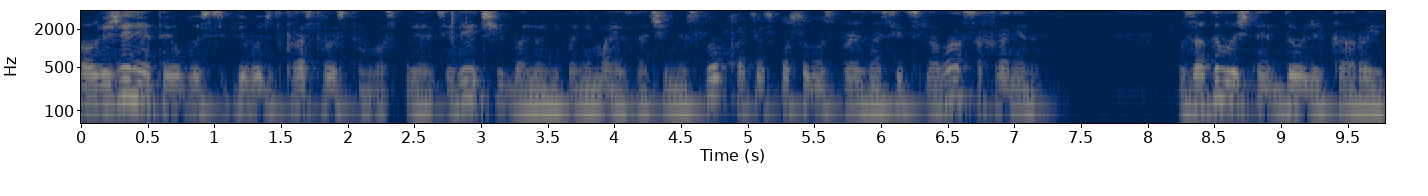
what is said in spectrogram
Повреждение этой области приводит к расстройствам восприятия речи, больной не понимает значения слов, хотя способность произносить слова сохранены. В затылочной доле коры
